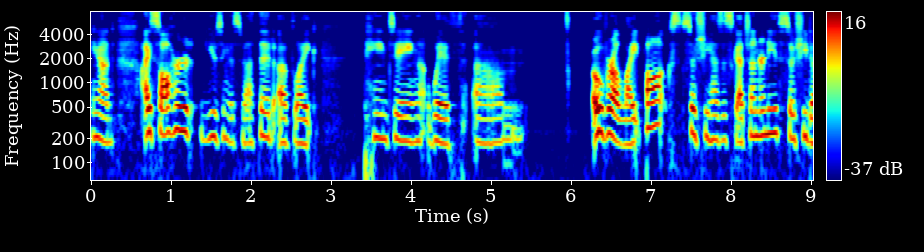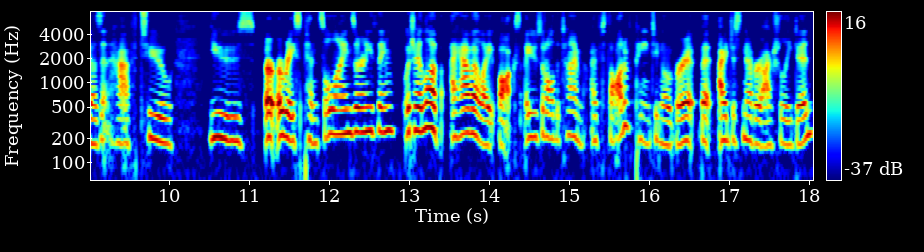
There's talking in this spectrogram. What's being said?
And I saw her using this method of like painting with um, over a light box. So she has a sketch underneath so she doesn't have to use or erase pencil lines or anything, which I love. I have a light box. I use it all the time. I've thought of painting over it, but I just never actually did.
